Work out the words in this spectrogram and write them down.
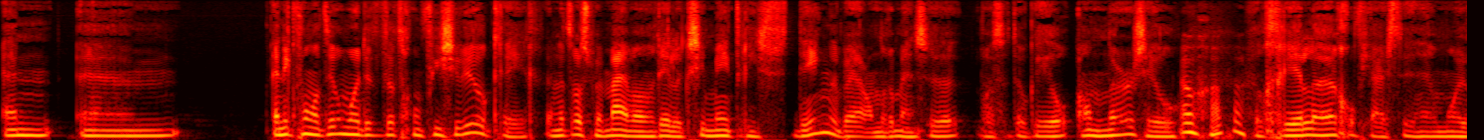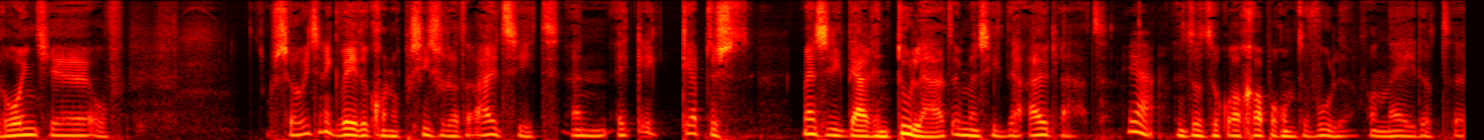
En, ehm, en ik vond het heel mooi dat ik dat gewoon visueel kreeg. En dat was bij mij wel een redelijk symmetrisch ding. Bij andere mensen was het ook heel anders, heel, Oh, grappig. heel grillig. Of juist een heel mooi rondje of, of zoiets. En ik weet ook gewoon nog precies hoe dat eruit ziet. En ik, ik heb dus mensen die ik daarin toelaat en mensen die ik daaruit laat. Ja. Dus dat is ook wel grappig om te voelen. Van nee, dat, eh,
